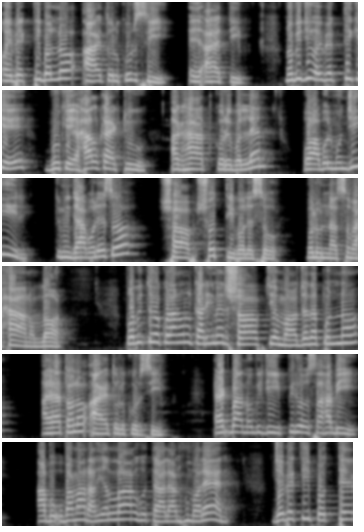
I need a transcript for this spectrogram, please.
ওই ব্যক্তি বলল, আয়াতুল কুরসি, এই আয়াতটি। নবীজি ওই ব্যক্তিকে বুকে হালকা একটু আঘাত করে বললেন, ও আবুল মঞ্জির তুমি যা বলেছ সব সত্যি বলেছ। বলুন না সুবাহান পবিত্র কোরআনুল কারিমের সবচেয়ে মর্যাদাপূর্ণ আয়াত হল আয়াতুল কুরসি। একবার নবীজি প্রিয় সাহাবি আবু উবামা রাজিয়াল্লাহ তালাহু বলেন, যে ব্যক্তি প্রত্যেক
